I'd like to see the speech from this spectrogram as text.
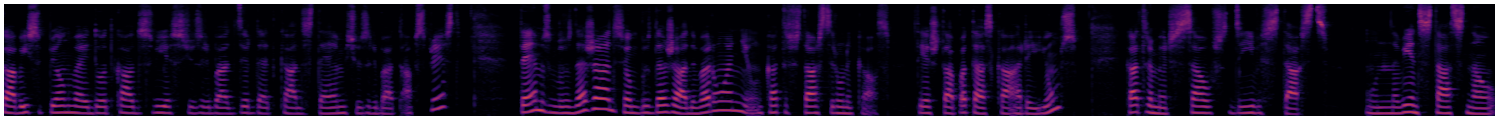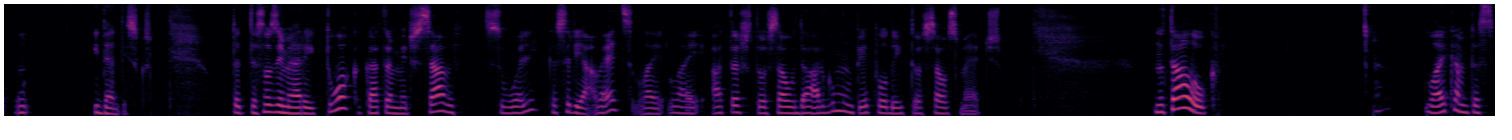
kā visu pilnveidot, kādus viesus jūs gribētu dzirdēt, kādas tēmas jūs gribētu apspriest. Tēmas būs dažādas, jau būs dažādi varoņi, un katrs stāsts ir unikāls. Tieši tāpatās kā arī jums, katram ir savs dzīves stāsts un neviens stāsts nav identisks. Tad tas nozīmē arī to, ka katram ir savi soļi, kas ir jāveic, lai, lai atrastu to savu dārgumu un piepildītu tos savus mērķus. Nu, tālūk, laikam tas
